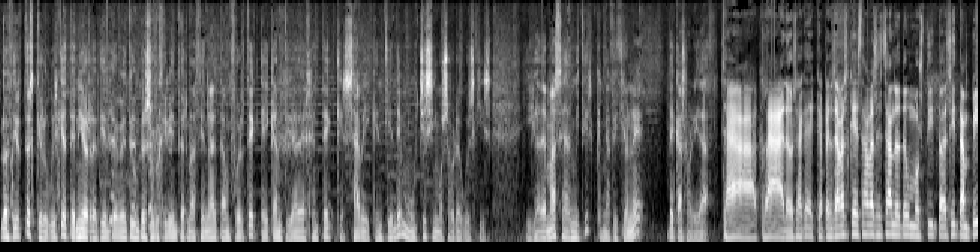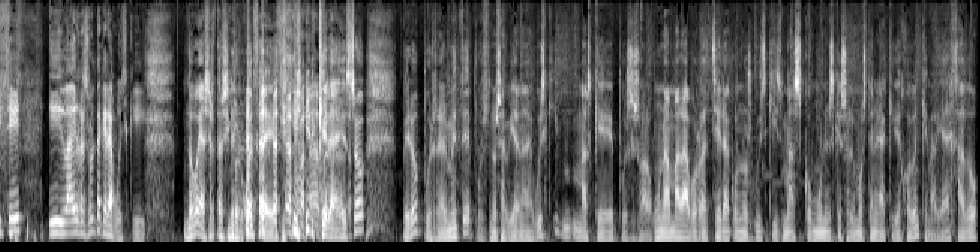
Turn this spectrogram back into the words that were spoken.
lo cierto es que el whisky ha tenido recientemente un resurgir internacional tan fuerte que hay cantidad de gente que sabe y que entiende muchísimo sobre whiskies. Y yo además he de admitir que me aficioné de casualidad. Ya, claro, o sea, que, pensabas que estabas echándote un mostito así tan pichi y, y resulta que era whisky. No voy a ser tan sinvergüenza de decir que era eso, pero pues realmente pues no sabía nada de whisky, más que pues eso, alguna mala borrachera con los whiskies más comunes que solemos tener aquí de joven que me había dejado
